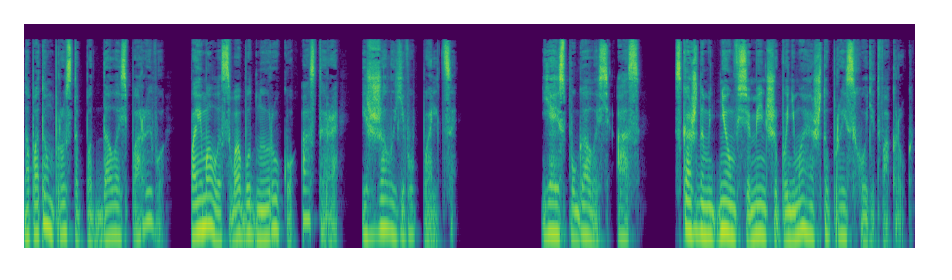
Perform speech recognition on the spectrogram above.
но потом просто поддалась порыву, поймала свободную руку Астера и сжала его пальцы. Я испугалась, Ас, с каждым днем все меньше понимая, что происходит вокруг.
